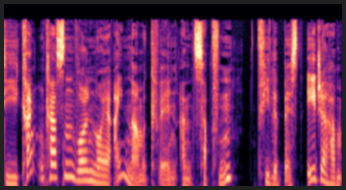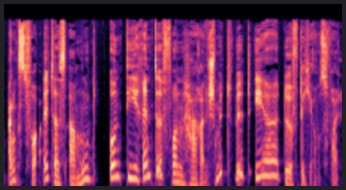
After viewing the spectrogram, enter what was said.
Die Krankenkassen wollen neue Einnahmequellen anzapfen. Viele Best-Ager haben Angst vor Altersarmut und die Rente von Harald Schmidt wird eher dürftig ausfallen.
